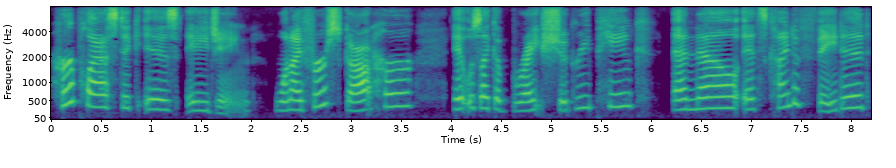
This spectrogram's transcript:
Her plastic is aging. When I first got her, it was like a bright sugary pink, and now it's kind of faded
